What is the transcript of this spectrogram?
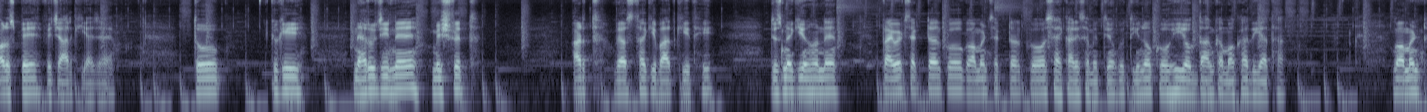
और उस पर विचार किया जाए। तो क्योंकि नेहरू जी ने मिश्रित अर्थव्यवस्था की बात की थी, जिसमें कि उन्होंने प्राइवेट सेक्टर को, गवर्नमेंट सेक्टर को, सहकारी समितियों को, तीनों को ही योगदान का मौका दिया था। गवर्नमेंट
